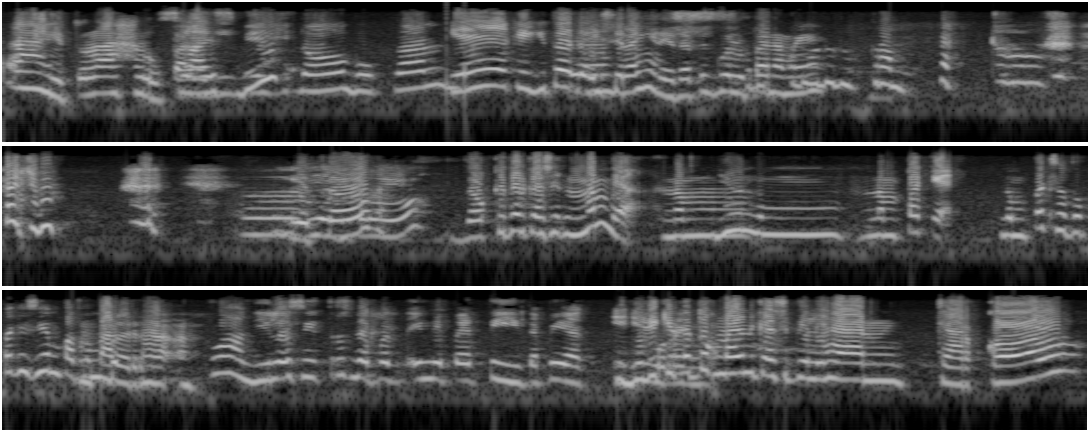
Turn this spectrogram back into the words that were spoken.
Ah itulah lupa slice lagi. beef no bukan. Ya ya, kayak gitu ada Iya. istilahnya deh tapi gue lupa Aduh, namanya. aduh, aduh, kram aduh Eh, Gitu. iya, gitu ya. Dok, kita dikasih 6 ya 6 Iya, 6 pack ya 6 pack satu pack 4 Empat, lembar. heeh. Wah, gila sih. Terus dapat ini patty, tapi ya Ya, jadi kita tuh kemarin dikasih pilihan charcoal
